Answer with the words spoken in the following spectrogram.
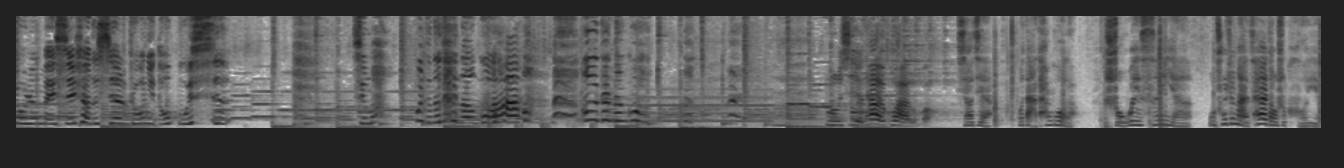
有人美心上的县主你都不信，行吗？我真的太难过了，哦，太难过了！入戏也太快了吧，小姐，我打探过了，守卫森严。我出去买菜倒是可以，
